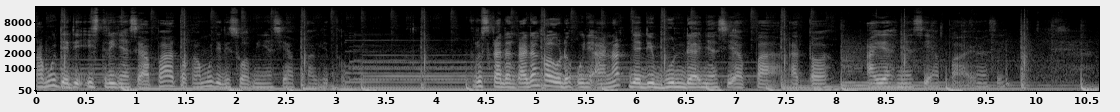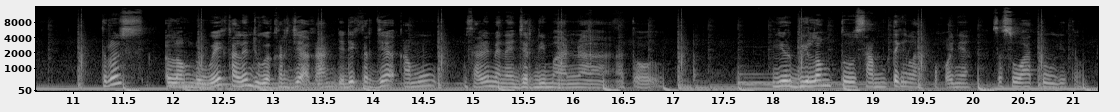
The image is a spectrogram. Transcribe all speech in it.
kamu jadi istrinya siapa atau kamu jadi suaminya siapa gitu. Terus kadang-kadang kalau udah punya anak jadi bundanya siapa atau ayahnya siapa ya sih? Terus along the way kalian juga kerja kan? Jadi kerja kamu misalnya manajer di mana atau you belong to something lah pokoknya sesuatu gitu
